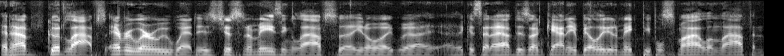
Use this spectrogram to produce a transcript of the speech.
and have good laughs everywhere we went. Is just an amazing laughs. Uh, you know, I, I, like I said, I have this uncanny ability to make people smile and laugh, and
